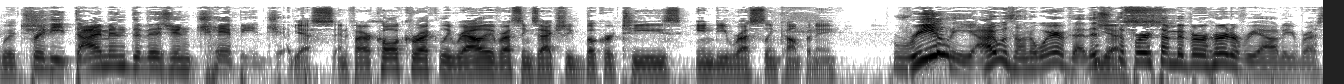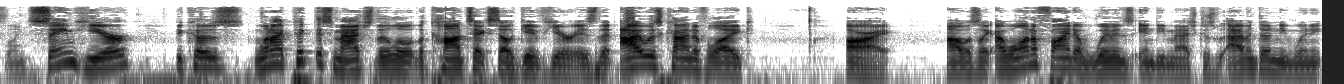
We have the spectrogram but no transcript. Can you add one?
Which for the Diamond Division Championship. yes, and if I recall correctly, Reality of Wrestling is actually Booker T's indie wrestling company. Really, I was unaware of that. This is the first time I've ever heard of Reality of Wrestling. Same here because when I picked this match, the little the context I'll give here is that I was kind of like, all right, I was like, I want to find a women's indie match because I haven't done any win-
